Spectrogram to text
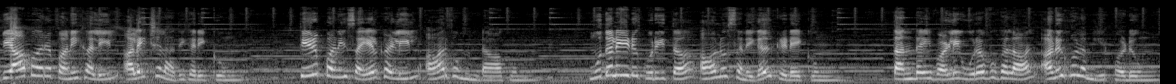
வியாபார பணிகளில் அலைச்சல் அதிகரிக்கும். திருப்பணி செயல்களில் ஆர்வம் உண்டாகும் முதலீடு குறித்த ஆலோசனைகள் கிடைக்கும். தந்தை வழி உறவுகளால் அனுகூலம் ஏற்படும்.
